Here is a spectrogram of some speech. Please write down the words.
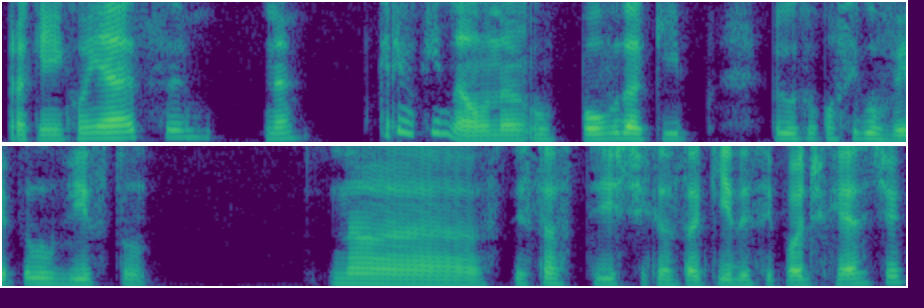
Para quem conhece, né? Creio que não, né? O povo daqui, pelo que eu consigo ver, pelo visto nas estatísticas aqui desse podcast,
